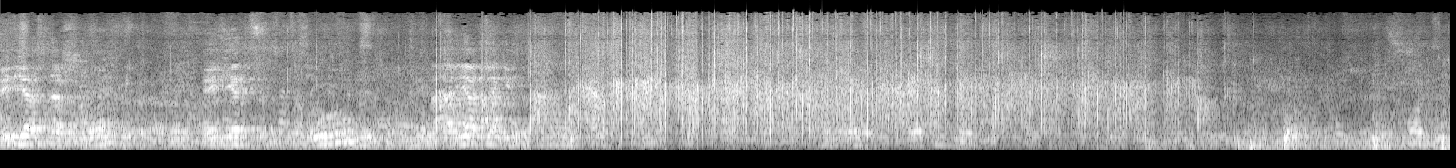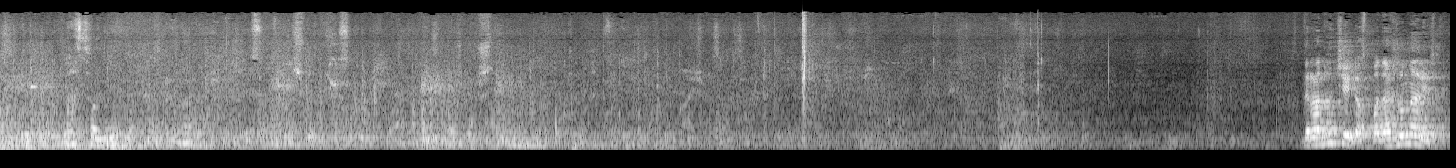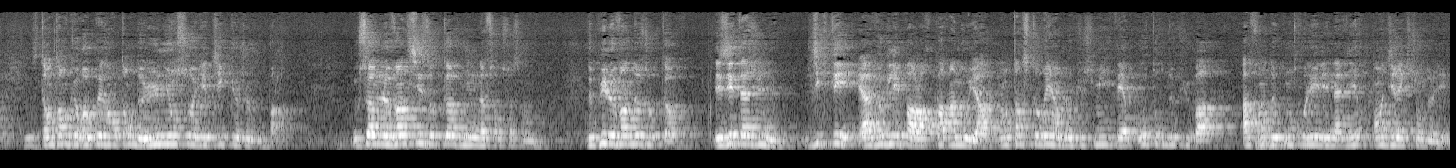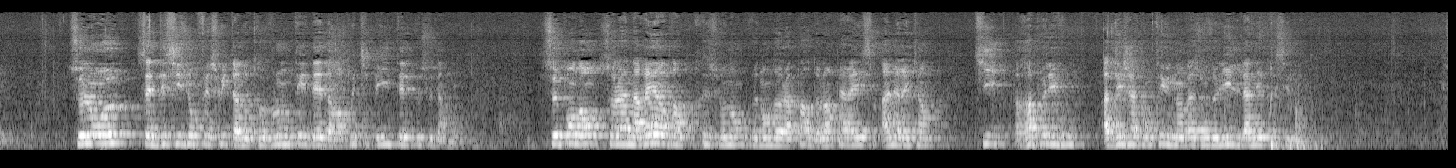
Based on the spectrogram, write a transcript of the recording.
Elias Dachon, Eliette Roux, Maria Laguet. Draduce, Gaspada journaliste. C'est en tant que représentant de l'Union soviétique que je vous parle. Nous sommes le 26 octobre 1962. Depuis le 22 octobre, les États-Unis, dictés et aveuglés par leur paranoïa, ont instauré un blocus militaire autour de Cuba afin de contrôler les navires en direction de l'île. Selon eux, cette décision fait suite à notre volonté d'aide à un petit pays tel que ce dernier. Cependant, cela n'a rien d'impressionnant venant de la part de l'impérialisme américain qui, rappelez-vous, a déjà tenté une invasion de l'île l'année précédente.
